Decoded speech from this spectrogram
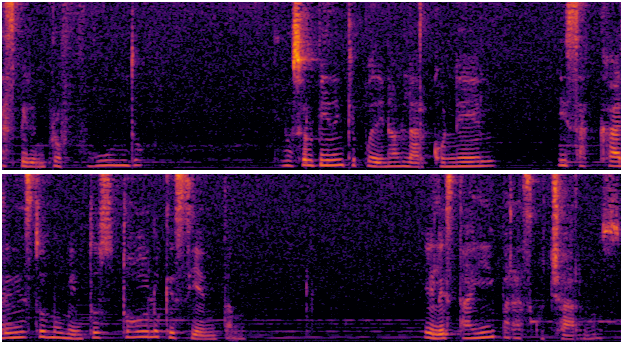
Respiren profundo no se olviden que pueden hablar con Él y sacar en estos momentos todo lo que sientan. Él está ahí para escucharnos.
